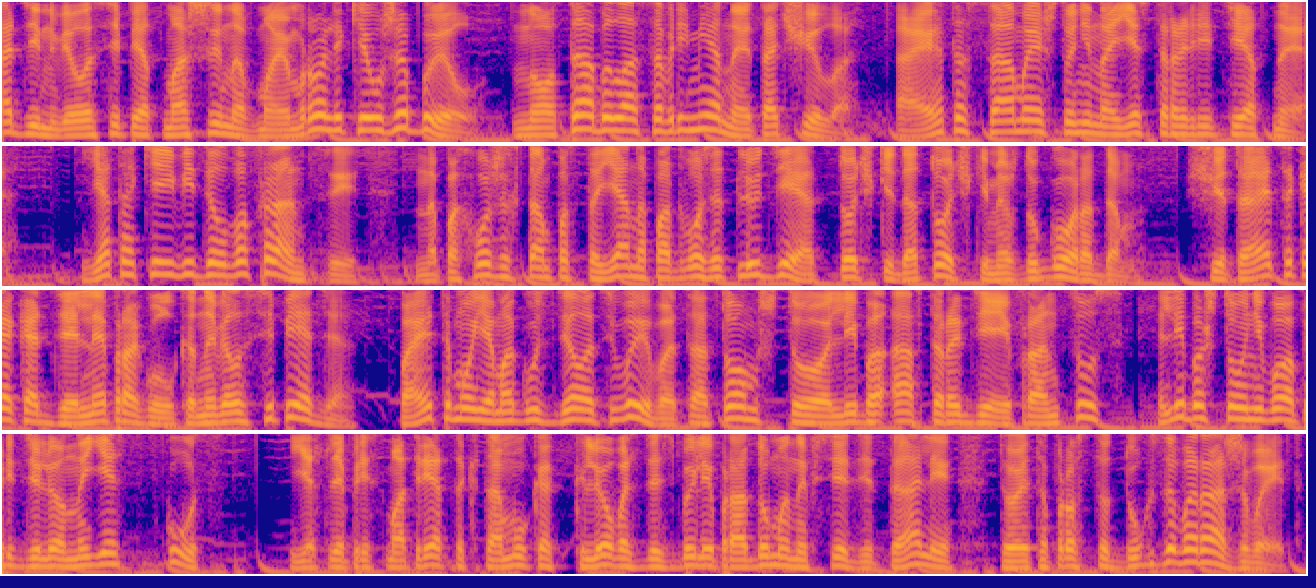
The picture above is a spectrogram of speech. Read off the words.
Один велосипед-машина в моем ролике уже был, но та была современная точила, а это самое что ни на есть раритетное. Я такие видел во Франции. На похожих там постоянно подвозят людей от точки до точки между городом. Считается как отдельная прогулка на велосипеде. Поэтому я могу сделать вывод о том, что либо автор идеи француз, либо что у него определенно есть вкус. Если присмотреться к тому, как клево здесь были продуманы все детали, то это просто дух завораживает.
